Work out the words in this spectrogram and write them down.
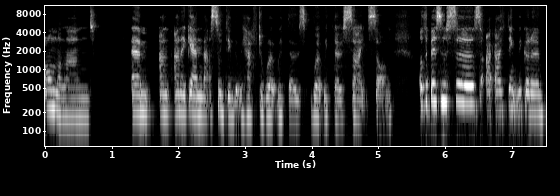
on the land um, and, and again that's something that we have to work with those work with those sites on. Other businesses i, I think they're going to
